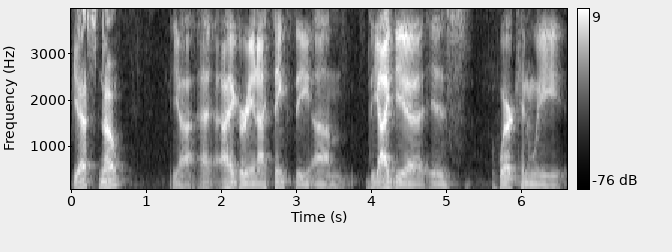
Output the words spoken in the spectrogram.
Yes? No? Yeah, I, I, agree, and I think the um, the idea is where can we,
